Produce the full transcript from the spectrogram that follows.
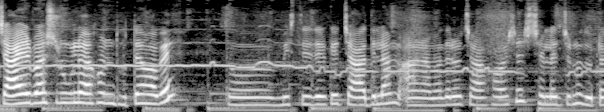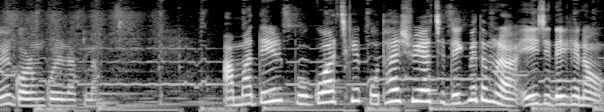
চায়ের বাসনগুলো এখন ধুতে হবে। তো মিস্ত্রিদেরকে চা দিলাম আর আমাদেরও চা খাওয়া শেষ। ছেলের জন্য দুটাকে গরম করে রাখলাম। আমাদের পোকো আজকে কোথায় শুয়ে আছে দেখবে তোমরা? এই যে দেখে নাও।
